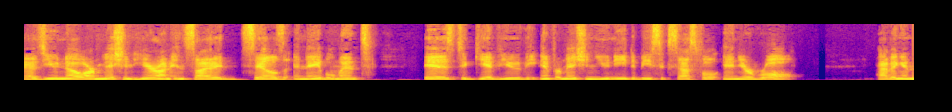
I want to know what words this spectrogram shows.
As you know, our mission here on Inside Sales Enablement is to give you the information you need to be successful in your role. Having in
